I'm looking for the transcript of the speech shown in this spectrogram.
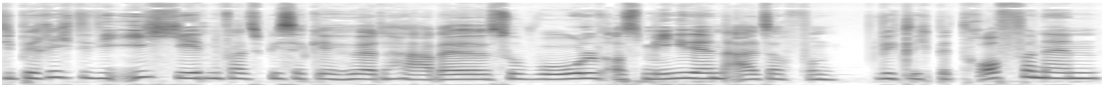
Die Berichte, die ich jedenfalls bisher gehört habe, sowohl aus Medien als auch von wirklich Betroffenen,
